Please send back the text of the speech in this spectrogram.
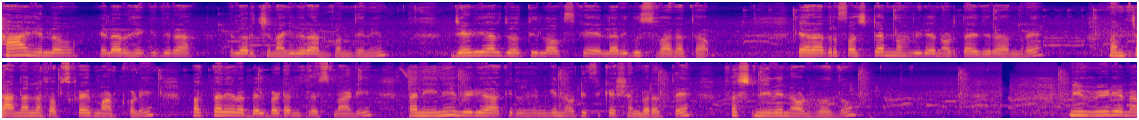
ಹಾಯ್ ಹೆಲೋ ಎಲ್ಲರೂ ಹೇಗಿದ್ದೀರಾ? ಎಲ್ಲರೂ ಚೆನ್ನಾಗಿದ್ದೀರಾ ಅಂದ್ಕೊತೀನಿ ಜೆ ಡಿ ಆರ್ ಜ್ಯೋತಿ ಲಾಗ್ಸ್ಗೆ ಎಲ್ಲರಿಗೂ ಸ್ವಾಗತ. ಯಾರಾದರೂ ಫಸ್ಟ್ ಟೈಮ್ ನಮ್ಮ ವಿಡಿಯೋ ನೋಡ್ತಾ ಇದ್ದೀರಾ ಅಂದರೆ ನಮ್ಮ ಚಾನಲ್ನ ಸಬ್ಸ್ಕ್ರೈಬ್ ಮಾಡ್ಕೊಳ್ಳಿ. ಪಕ್ಕದಲ್ಲಿರೋ ಬೆಲ್ ಬಟನ್ ಪ್ರೆಸ್ ಮಾಡಿ. ನಾನು ಏನೇ ವಿಡಿಯೋ ಹಾಕಿದ್ರು ನಿಮಗೆ ನೋಟಿಫಿಕೇಷನ್ ಬರುತ್ತೆ. ಫಸ್ಟ್ ನೀವೇ ನೋಡ್ಬೋದು. ನೀವು ವಿಡಿಯೋನ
